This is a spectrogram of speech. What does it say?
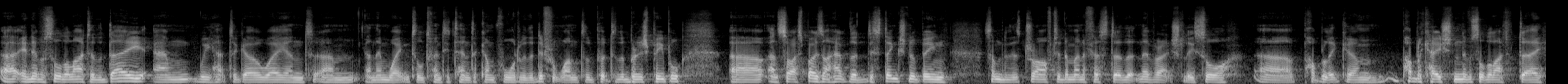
Uh, it never saw the light of the day, and we had to go away and, um, and then wait until 2010 to come forward with a different one to put to the British people. Uh, and so I suppose I have the distinction of being somebody that's drafted a manifesto that never actually saw public um, publication, never saw the light of day.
